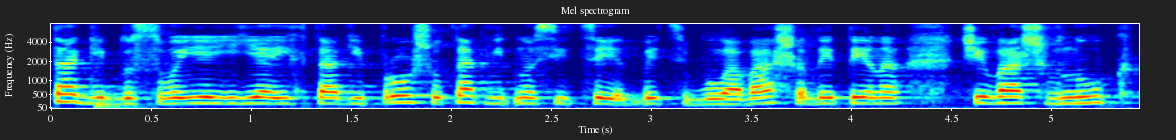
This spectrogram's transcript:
так як до своєї, я їх так і прошу, так відносіться, якби це була ваша дитина чи ваш внук.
